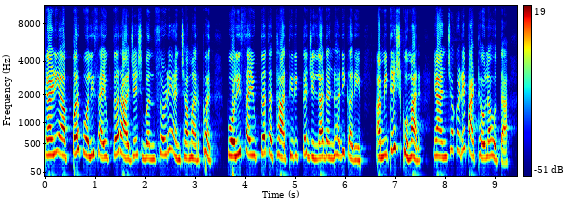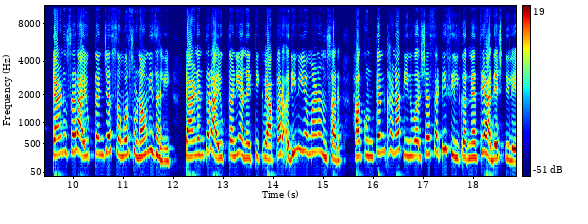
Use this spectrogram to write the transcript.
यांनी अप्पर पोलीस आयुक्त राजेश बनसोडे यांच्यामार्फत पोलीस आयुक्त तथा अतिरिक्त जिल्हा दंडाधिकारी अमितेश कुमार यांच्याकडे पाठवला होता. त्यानुसार आयुक्तांच्या समोर सुनावणी झाली. त्यानंतर आयुक्तांनी अनैतिक व्यापार अधिनियमानुसार हा कुंटणखाना तीन वर्षासाठी सील करण्याचे आदेश दिले.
